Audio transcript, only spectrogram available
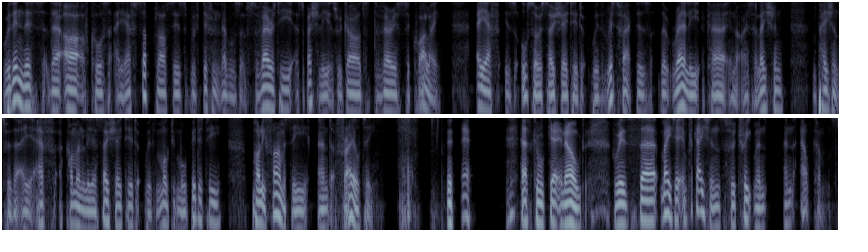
Within this, there are, of course, AF subclasses with different levels of severity, especially as regards the various sequelae. AF is also associated with risk factors that rarely occur in isolation, and patients with AF are commonly associated with multimorbidity, polypharmacy, and frailty. That's called getting old, with uh, major implications for treatment and outcomes.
